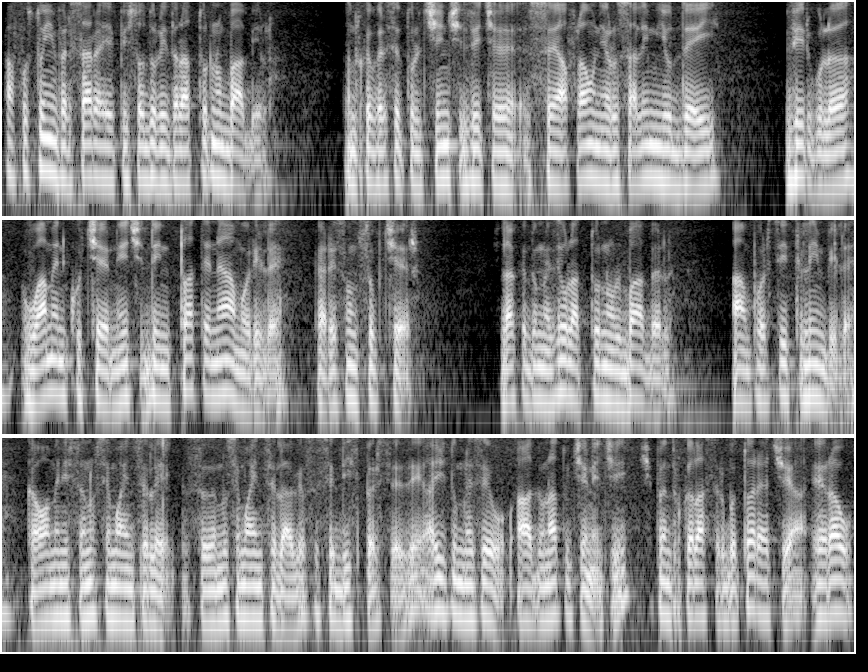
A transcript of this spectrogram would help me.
A fost o inversare a episodului de la turnul Babil. Pentru că versetul 5 zice, se aflau în Ierusalim iudei, virgulă, oameni cucernici din toate neamurile care sunt sub cer. Și dacă Dumnezeu la turnul Babel a împărțit limbile ca oamenii să nu se mai înțeleg, să nu se mai înțeleagă, să se disperseze, aici Dumnezeu a adunat ucenicii și pentru că la sărbătoarea aceea erau,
